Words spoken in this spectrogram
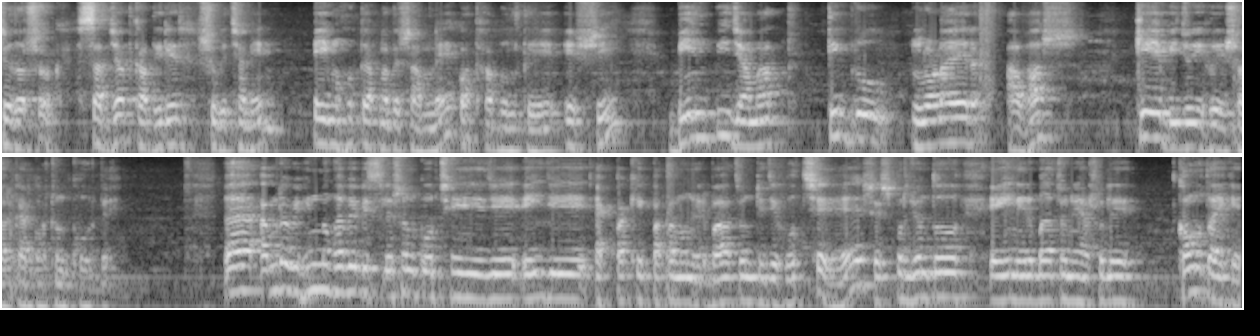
প্রিয় দর্শক, সাজ্জাদ কাদিরের শুভেচ্ছা নিন। এই মুহূর্তে আপনাদের সামনে কথা বলতে এসছি। বিএনপি জামাত তীব্র লড়াইয়ের আভাস, কে বিজয়ী হয়ে সরকার গঠন করবে? আমরা বিভিন্নভাবে বিশ্লেষণ করছি যে এই যে একপাক্ষিক পাতানো নির্বাচনটি যে হচ্ছে, শেষ পর্যন্ত এই নির্বাচনে আসলে ক্ষমতায় কে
